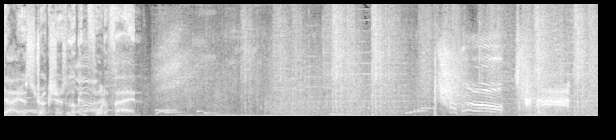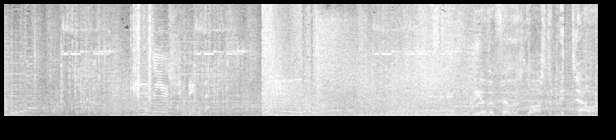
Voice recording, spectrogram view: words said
Dire structures looking fortified. Fellas lost a mid-tower.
